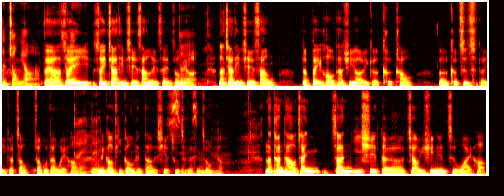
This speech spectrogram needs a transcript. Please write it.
很重要了。对啊，所以所以家庭协商也是很重要。那家庭协商的背后，他需要有一个可靠。呃，可支持的一个照照顾单位哈，能够提供很大的协助，这个很重要。那谈到詹詹医师的教育训练之外哈，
